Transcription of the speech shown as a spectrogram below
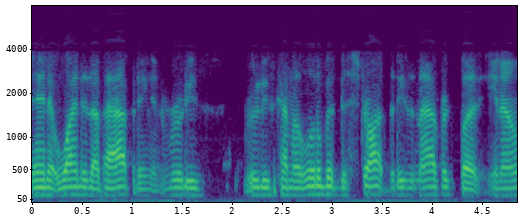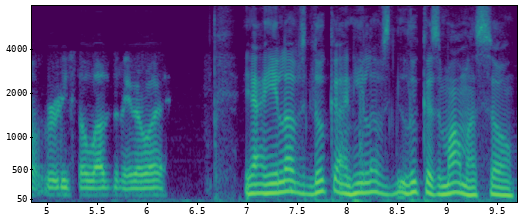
And it winded up happening. And Rudy's Rudy's kind of a little bit distraught that he's a Maverick, but you know, Rudy still loves him either way. yeah, he loves Luka and he loves Luka's mama, so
